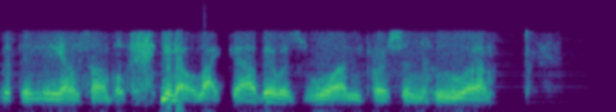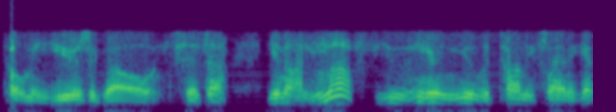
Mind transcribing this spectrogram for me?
within the ensemble. You know, like uh, there was one person who uh, told me years ago says. Uh, you know, I love you hearing you with Tommy Flanagan.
